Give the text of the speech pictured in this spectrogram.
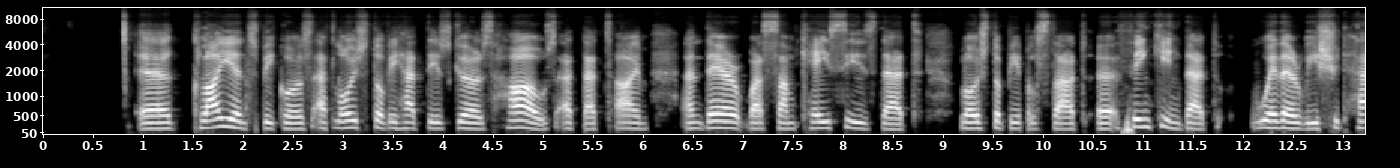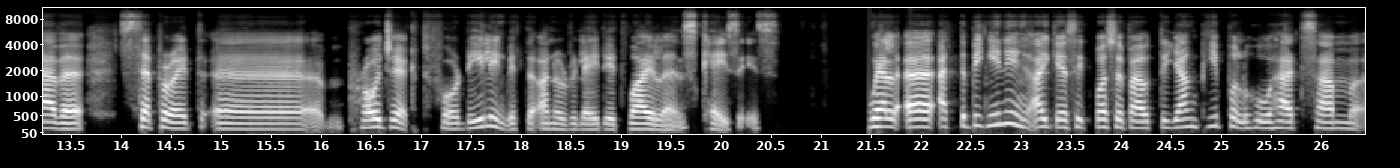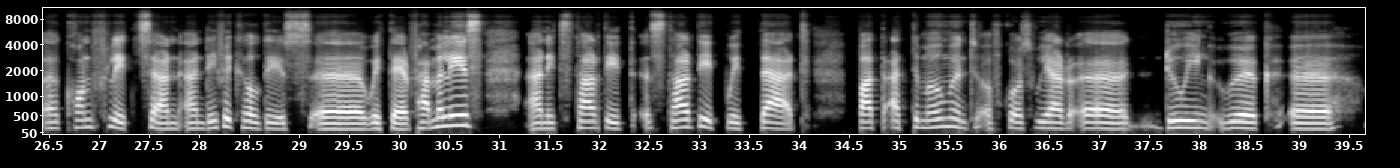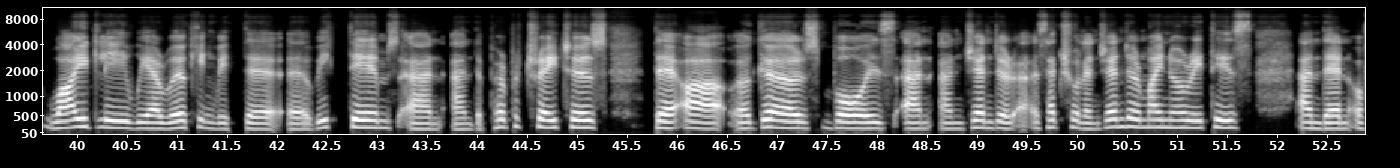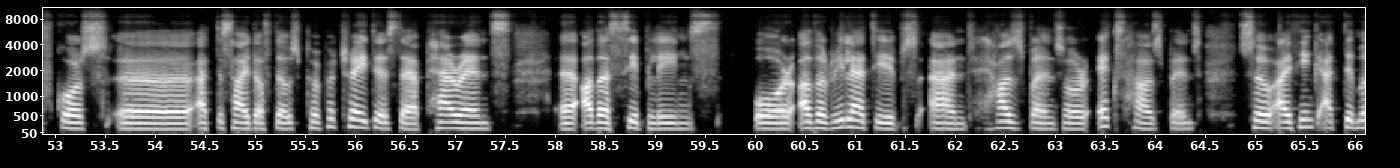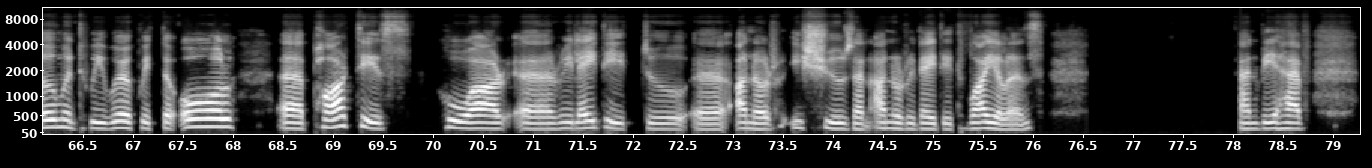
uh, clients because at Loisto we had this girl's house at that time, and there was some cases that Loisto people start uh, thinking that whether we should have a separate uh, project for dealing with the honor related violence cases. Well, uh, at the beginning, I guess it was about the young people who had some uh, conflicts and, and difficulties uh, with their families, and it started started with that. But at the moment, of course, we are uh, doing work uh, widely. We are working with the uh, victims and and the perpetrators there are uh, girls, boys, and and gender, uh, sexual and gender minorities, and then of course uh, at the side of those perpetrators, there are parents, uh, other siblings, or other relatives and husbands or ex-husbands. So I think at the moment we work with the all uh, parties who are uh, related to uh, honor issues and honor related violence. And we have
